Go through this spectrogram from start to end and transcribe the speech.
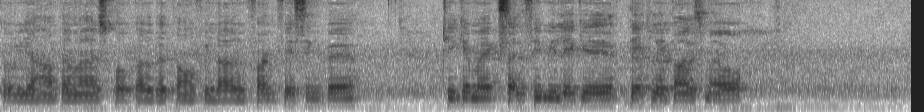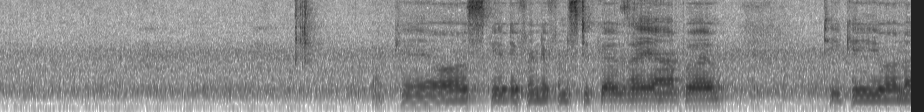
तो यहाँ पे मैं इसको कर देता हूँ फ़िलहाल फ्रंट फेसिंग पे। ठीक है, मैं एक सेल्फ़ी भी लेके देख लेता हूँ इसमें वो ओके और उसके डिफरेंट डिफरेंट स्टिकर्स है यहाँ पर। ठीक है ये वाला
